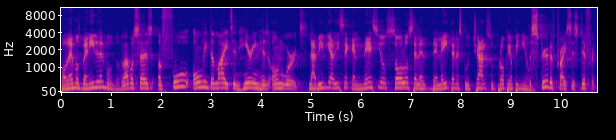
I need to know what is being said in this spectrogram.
Podemos venir del The. Bible says, a fool only delights in hearing his own words. La Biblia dice que el necio solo se le deleita en escuchar su propia opinión. The Spirit of Christ is different.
